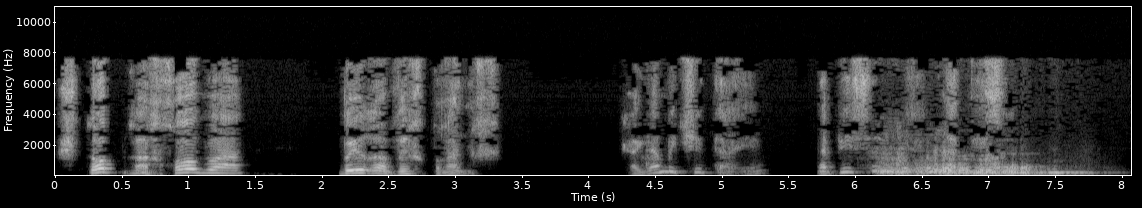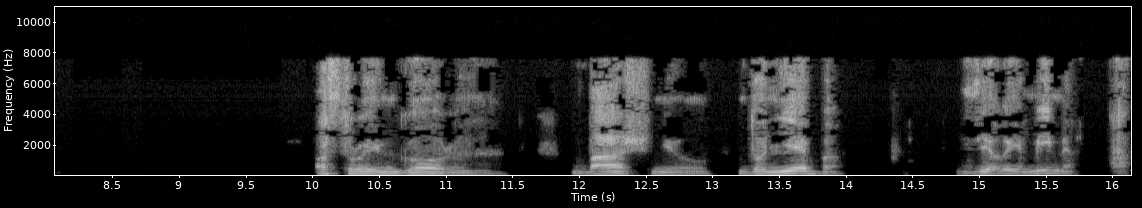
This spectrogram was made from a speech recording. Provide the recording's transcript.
что плохого было в их планах. Когда мы читаем, написано, написано, построим город, башню до неба, сделаем имя. А,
